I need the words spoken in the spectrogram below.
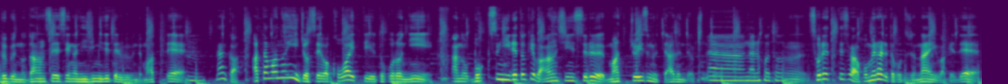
部分の男性性がにじみ出てる部分でもあって、うん。なんか頭のいい女性は怖いっていうところにあのボックスに入れとけば安心するマッチョイズムってあるんだよきっと、あーなるほど、うん、それってさ褒められたことじゃないわけで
